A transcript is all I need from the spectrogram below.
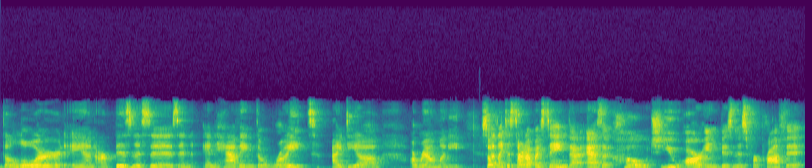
the Lord and our businesses and, and having the right idea around money. So, I'd like to start out by saying that as a coach, you are in business for profit.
